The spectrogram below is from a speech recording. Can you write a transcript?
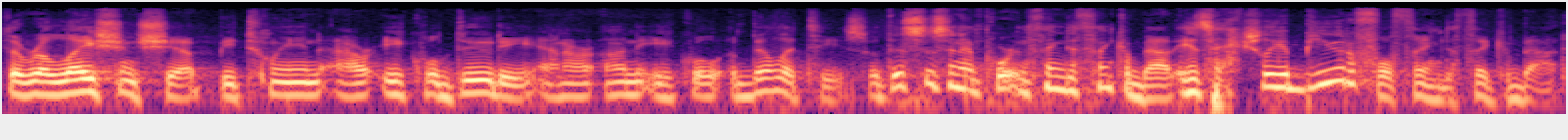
the relationship between our equal duty and our unequal abilities? So, this is an important thing to think about. It's actually a beautiful thing to think about.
